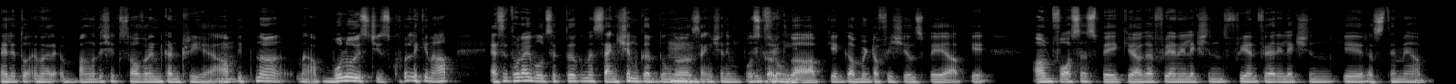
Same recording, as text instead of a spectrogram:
पहले तो बांग्लादेश एक सॉवरन कंट्री है। आप हम्म। इतना आप बोलो इस चीज़ को लेकिन आप ऐसे थोड़ा ही बोल सकते हो कि मैं सैंक्शन कर दूँगा हम्म, सैंक्शन इम्पोज exactly. करूँगा आपके गवर्नमेंट ऑफिशियल्स पे आपके आर्म फोर्सेस पे कि अगर free and election free and fair election के रास्ते में आप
